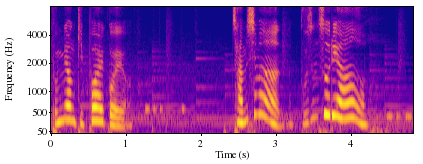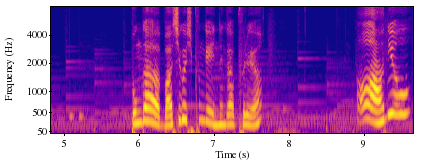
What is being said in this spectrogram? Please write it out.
분명 기뻐할 거예요. 잠시만, 무슨 소리야? 뭔가 마시고 싶은 게 있는가, 프레야? 어, 아니요.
